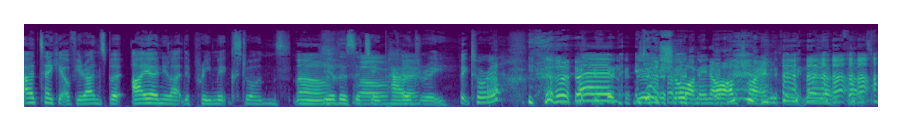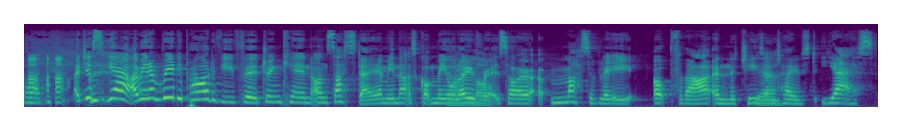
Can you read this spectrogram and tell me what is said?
I'd take it off your hands, but I only like the pre-mixed ones. Oh, the others are well, too okay. powdery. Victoria. Um, yeah, sure. I mean, I'll, I'll try anything. No, no, that's fine. I just, yeah. I mean, I'm really proud of you for drinking on Saturday. I mean, that's got me all Yeah, a over it. So I'm massively up for that. And the cheese on toast, yes.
